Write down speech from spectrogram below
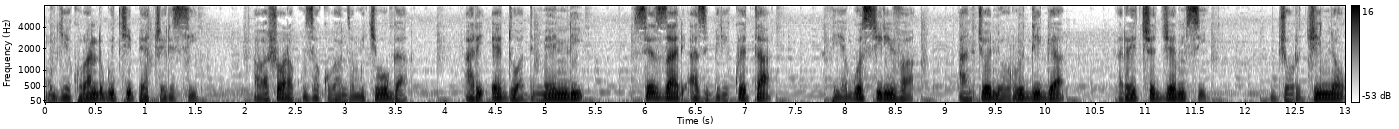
Mu gihe ku ruhande rw'ikipe ya chelsea abashobora kuza kubanza mu kibuga ari edward mendi cesar azibirikweta thiago silva antonio rudiga reche james georginio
